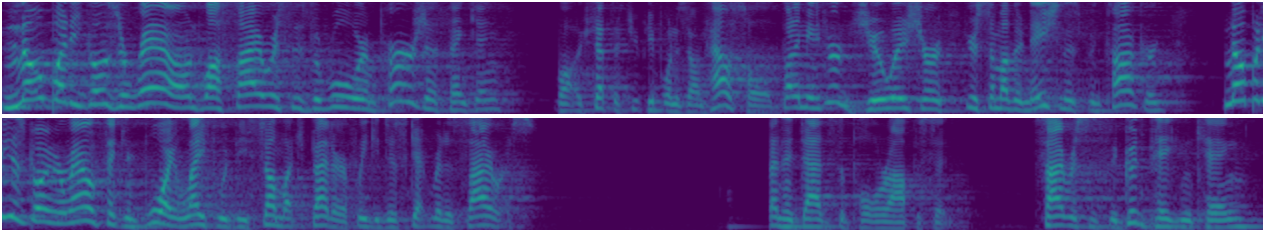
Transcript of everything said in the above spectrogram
nobody goes around while Cyrus is the ruler in Persia thinking, well, except a few people in his own household. But I mean, if you're Jewish or you're some other nation that's been conquered, nobody is going around thinking, boy, life would be so much better if we could just get rid of Cyrus. Ben Hadad's the polar opposite. Cyrus is the good pagan king.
